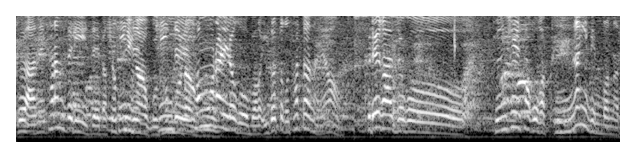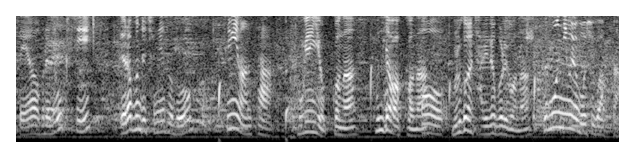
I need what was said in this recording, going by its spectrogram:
그 안에 사람들이 이제 막 쇼핑하고 지인들, 지인들 선물하고. 선물하려고 막 이것저것 사잖아요. 그래가지고 분실 사고가 굉장히 빈번하대요. 그래서 혹시 여러분들 중에서도 짐이 많다. 동행이 없거나 혼자 왔거나 어. 물건을 잘 잃어버리거나 부모님을 모시고 왔다.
